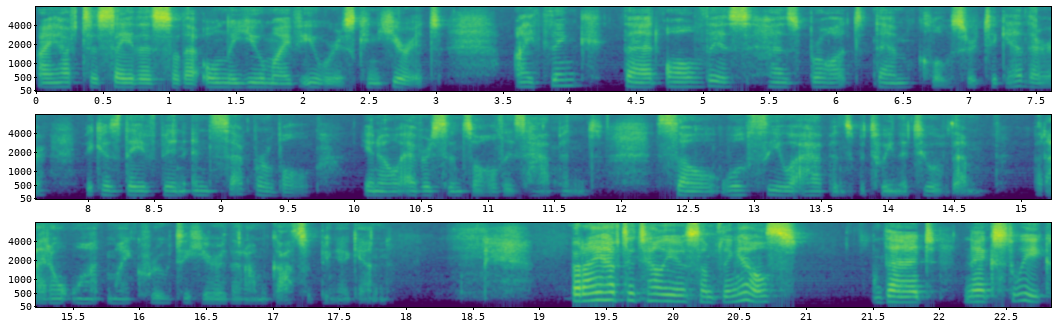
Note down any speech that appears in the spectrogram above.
I have to say this so that only you, my viewers, can hear it. I think that all this has brought them closer together because they've been inseparable, you know, ever since all this happened. So we'll see what happens between the two of them. But I don't want my crew to hear that I'm gossiping again. But I have to tell you something else that next week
